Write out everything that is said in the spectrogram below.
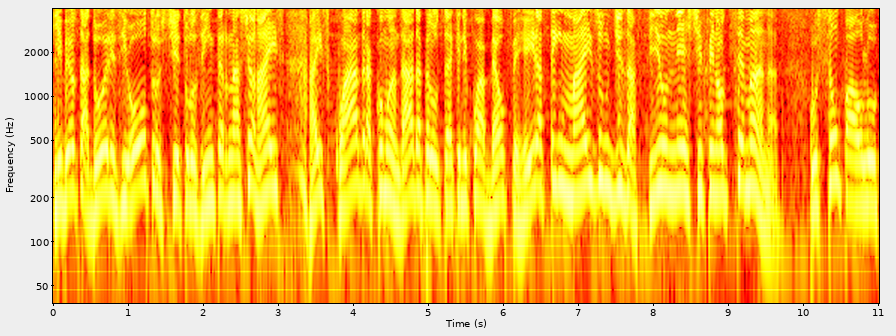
Libertadores e outros títulos internacionais, a esquadra comandada pelo técnico Abel Ferreira tem mais um desafio neste final de semana. O São Paulo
